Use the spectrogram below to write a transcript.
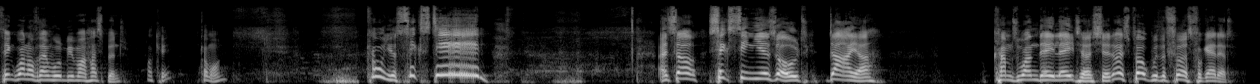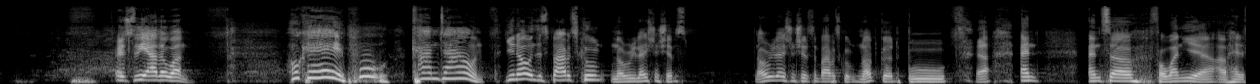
think one of them will be my husband. Okay, come on. Come on, you're 16. And so, 16 years old, Dia comes one day later, said, I spoke with the first, forget it. It's the other one. Okay, whew, calm down. You know, in this Bible school, no relationships. No relationships in Bible school, not good. Boo. Yeah. And and so for one year, I had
